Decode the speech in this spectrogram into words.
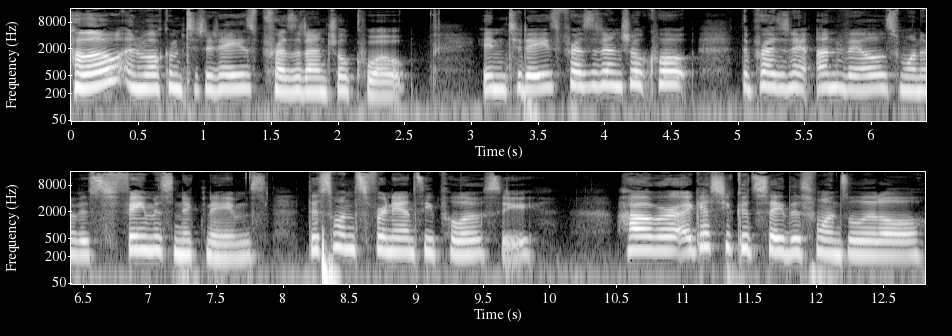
Hello, and welcome to today's presidential quote. In today's presidential quote, the president unveils one of his famous nicknames. This one's for Nancy Pelosi. However, I guess you could say this one's a little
